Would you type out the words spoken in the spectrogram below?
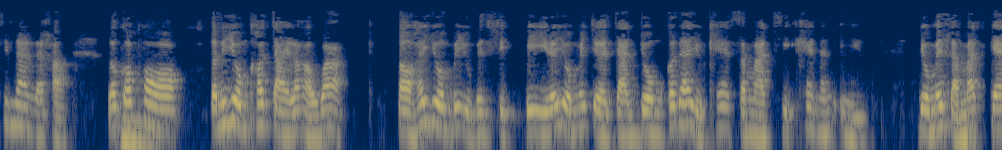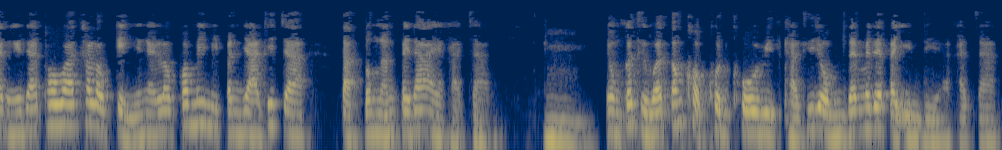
ที่นั่นนะคะแล้วก็พอตอนนี้โยมเข้าใจแล้วค่ะว่า ต่อให้โยมไปอยู่เป็นสิบปี แล้วโยมไม่เจออาจารย์โยมก็ได้อยู่แค่สมาธิแค่นั้นเองโยมไม่สามารถแก้ตรงนี้ได้ เพราะว่าถ้าเราเก่งยังไง เราก็ไม่มีปัญญาที่จะตัดตรงนั้นไปได้ค่ะอาจารย์โยมก็ถือว่าต้องขอบคนโควิด ค่ะ ที่โยมได้ไม่ได้ไปอินเดียค่ะอาจารย์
